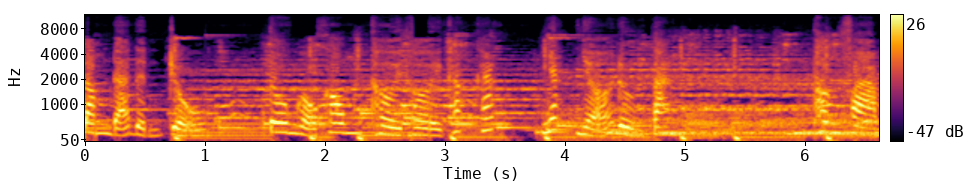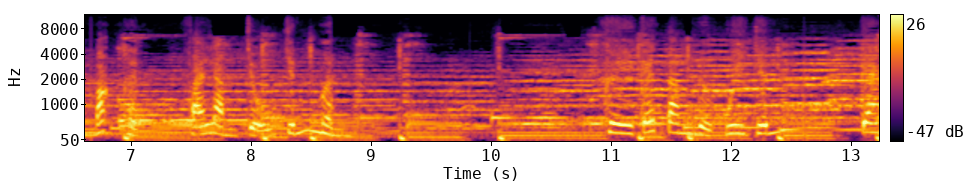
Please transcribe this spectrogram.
tâm đã định trụ Tôn Ngộ Không thời thời khắc khắc nhắc nhở đường tăng. Thân phàm bắt thịt phải làm chủ chính mình. Khi cái tâm được quy chính Can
